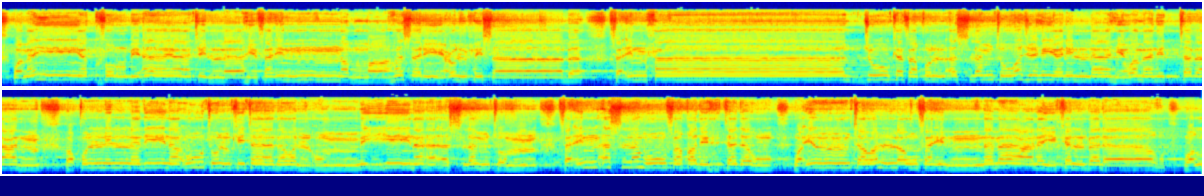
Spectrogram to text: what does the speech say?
ومن يكفر بآيات الله فإن الله سريع الحساب. فإن حاجوك فقل أسلمت وجهي لله ومن اتبعن وقل للذين أوتوا الكتاب والأميين أأسلمتم فإن أسلموا فقد اهتدوا وإن تولوا فإنما عليك البلاغ. والله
